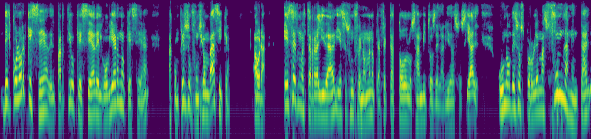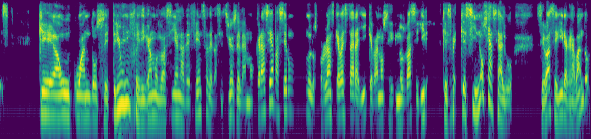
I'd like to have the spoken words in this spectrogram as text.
del color que sea, del partido que sea, del gobierno que sea, a cumplir su función básica. Ahora, esa es nuestra realidad y ese es un fenómeno que afecta a todos los ámbitos de la vida social. Uno de esos problemas fundamentales que aun cuando se triunfe, digámoslo así, en la defensa de las instituciones de la democracia, va a ser uno de los problemas que va a estar allí, que va nos, nos va a seguir, que, que si no se hace algo, se va a seguir agravando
